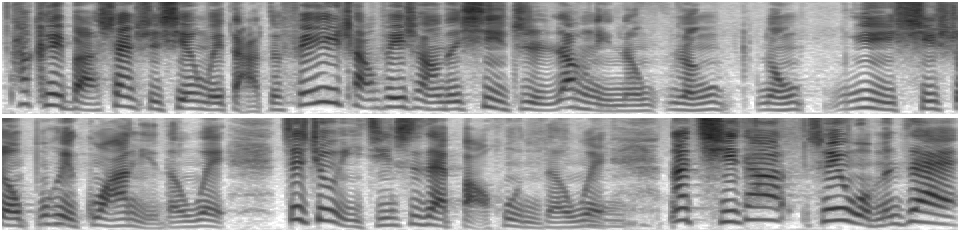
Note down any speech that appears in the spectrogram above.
它可以把膳食纤维打得非常非常的细致，让你能能容易吸收，不会刮你的胃，这就已经是在保护你的胃。那其他，所以我们在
